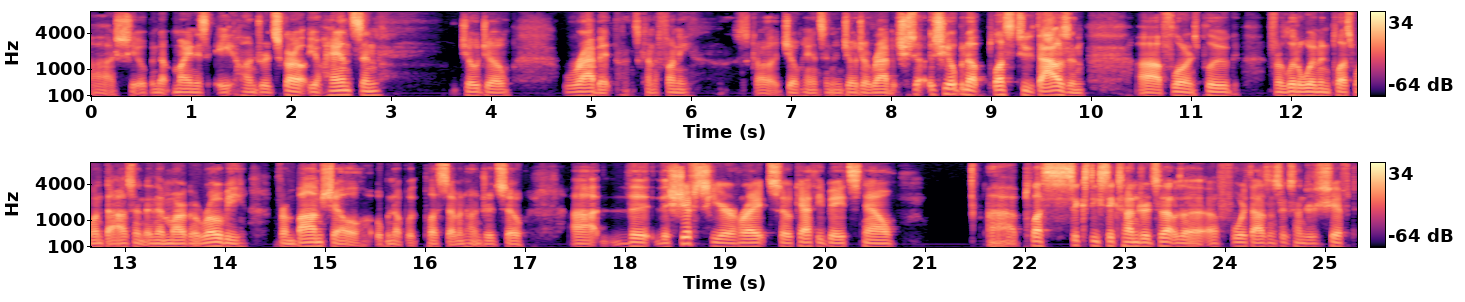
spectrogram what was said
Uh, she opened up minus eight hundred. Scarlett Johansson, JoJo Rabbit. That's kind of funny. Scarlett Johansson and Jojo Rabbit. She, she opened up plus 2,000. Uh, Florence Pugh for Little Women plus 1,000. And then Margot Robbie from Bombshell opened up with plus 700. So Uh, the the shifts here, right? So Kathy Bates now uh, plus 6,600. So that was a, a 4,600 shift.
